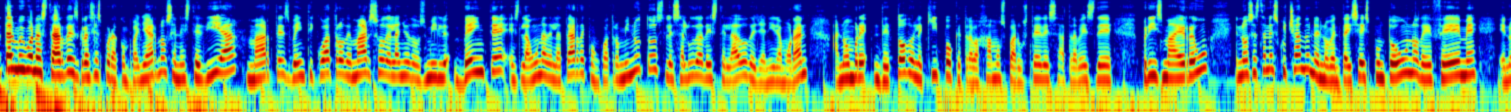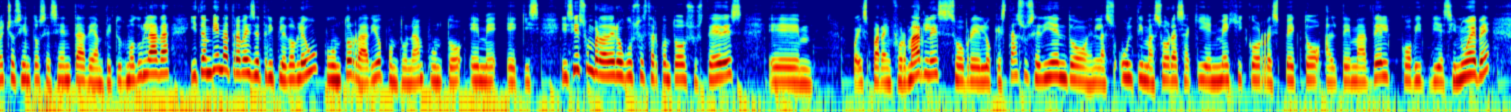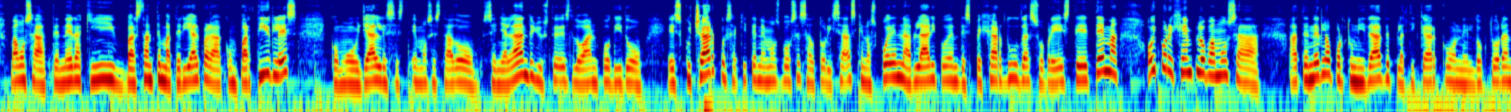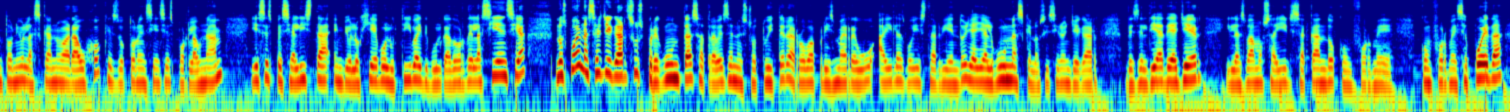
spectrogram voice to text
¿Qué tal? Muy buenas tardes. Gracias por acompañarnos en este día, martes 24 de marzo del año 2020. Es la una de la tarde con cuatro minutos. Les saluda de este lado de Yanira Morán a nombre de todo el equipo que trabajamos para ustedes a través de Prisma RU. Nos están escuchando en el 96.1 de FM, en 860 de amplitud modulada y también a través de www.radio.unam.mx. Y sí es un verdadero gusto estar con todos ustedes. Eh, pues para informarles sobre lo que está sucediendo en las últimas horas aquí en México respecto al tema del COVID-19. Vamos a tener aquí bastante material para compartirles, como ya les hemos estado señalando y ustedes lo han podido escuchar, pues aquí tenemos voces autorizadas que nos pueden hablar y pueden despejar dudas sobre este tema. Hoy, por ejemplo, vamos a, a tener la oportunidad de platicar con el doctor Antonio Lascano Araujo, que es doctor en ciencias por la UNAM y es especialista en biología evolutiva y divulgador de la ciencia. Nos pueden hacer llegar sus preguntas a través de nuestro Twitter, arroba PrismaRU, ahí las voy a estar viendo y hay algunas que nos hicieron llegar desde el día de ayer y las vamos a ir sacando conforme, conforme se pueda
